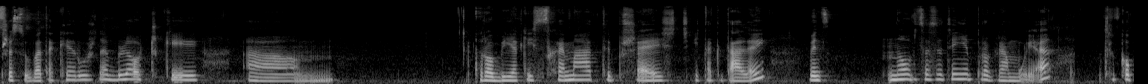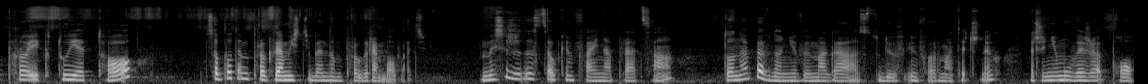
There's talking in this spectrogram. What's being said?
przesuwa takie różne bloczki, um, robi jakieś schematy przejść i tak dalej. Więc no, w zasadzie nie programuje, tylko projektuje to, co potem programiści będą programować. Myślę, że to jest całkiem fajna praca. To na pewno nie wymaga studiów informatycznych. Znaczy, nie mówię, że po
